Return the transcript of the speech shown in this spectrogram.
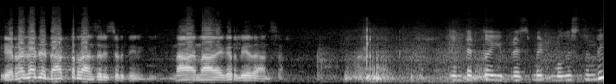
ఎర్రగడ్డ డాక్టర్ ఆన్సర్ ఇస్తాడు దీనికి. నా నా దగ్గర లేదు ఆన్సర్ ఇంతటితో ఈ ప్రెస్ మీట్ ముగుస్తుంది.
